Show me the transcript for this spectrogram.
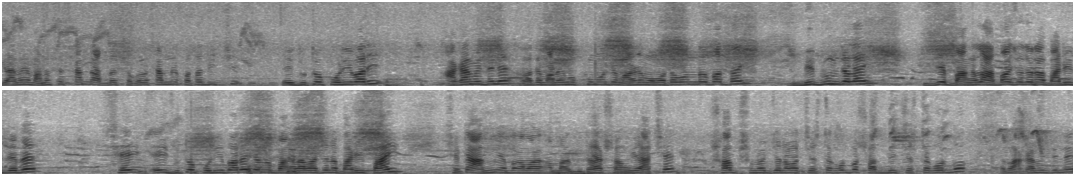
গ্রামের মানুষের সামনে, আপনাদের সকলের সামনে কথা দিচ্ছি। এই দুটো পরিবারই আগামী দিনে আমাদের মাননীয় মুখ্যমন্ত্রী, মাননীয় মমতা বন্দ্যোপাধ্যায় বীরভূম জেলায় যে বাংলা আবাস যোজনা বাড়ি দেবে, সেই, এই দুটো পরিবারে যেন বাংলা আবাস যোজনা বাড়ি পাই সেটা আমি এবং আমার আমার বিধায়ক সঙ্গে আছে। সব সময়ের জন্য আমার চেষ্টা করব, সব দিক চেষ্টা করব এবং আগামী দিনে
